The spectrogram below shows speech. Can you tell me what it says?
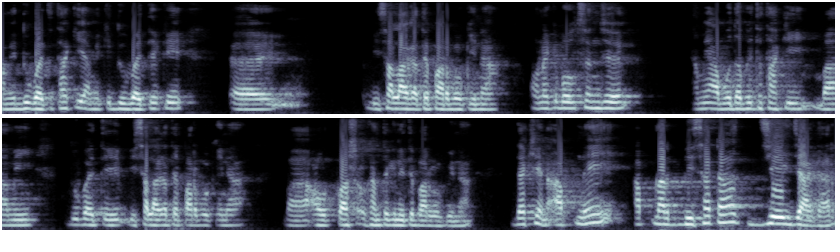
আমি দুবাইতে থাকি, আমি কি দুবাই থেকে ভিসা লাগাতে পারব কিনা? অনেকে বলছেন যে, আমি আবুধাবিতে থাকি বা আমি দুবাইতে ভিসা লাগাতে পারব কিনা বা আউটপাস ওখান থেকে নিতে পারব কিনা? দেখেন, আপনি, আপনার ভিসাটা যেই জায়গার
